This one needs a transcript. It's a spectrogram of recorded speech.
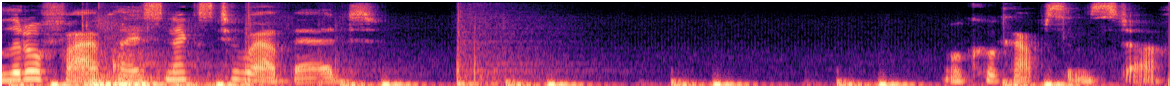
little fireplace next to our bed. We'll cook up some stuff.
